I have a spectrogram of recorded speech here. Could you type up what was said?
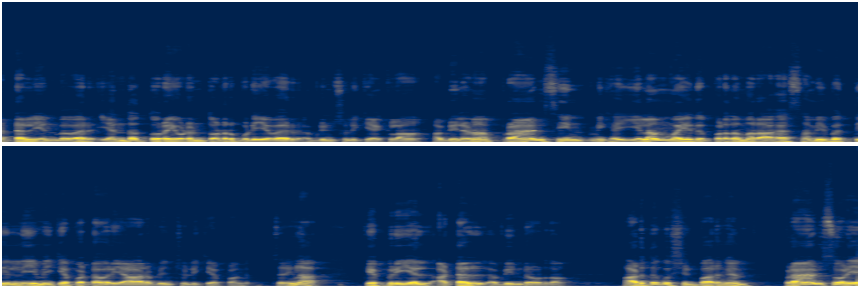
அட்டல் என்பவர் எந்த துறையுடன் தொடர்புடையவர்? அப்படின்னு சொல்லி கேட்கலாம். அப்படி இல்லைனா பிரான்சின் மிக இளம் வயது பிரதமராக சமீபத்தில் நியமிக்கப்பட்டவர் யார்? அப்படின்னு சொல்லி கேட்பாங்க. சரிங்களா? கெப்ரியல் அட்டல் அப்படின்றவர் தான். அடுத்த கொஸ்டின் பாருங்கள் பிரான்ஸோடைய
